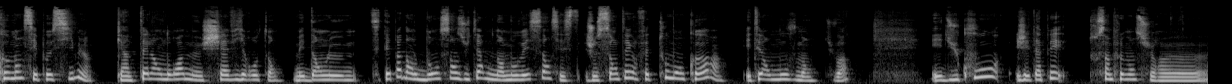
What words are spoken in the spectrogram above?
comment c'est possible qu'un tel endroit me chavire autant Mais dans le, c'était pas dans le bon sens du terme, dans le mauvais sens. je sentais en fait tout mon corps était en mouvement, tu vois. Et du coup, j'ai tapé tout simplement sur euh,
